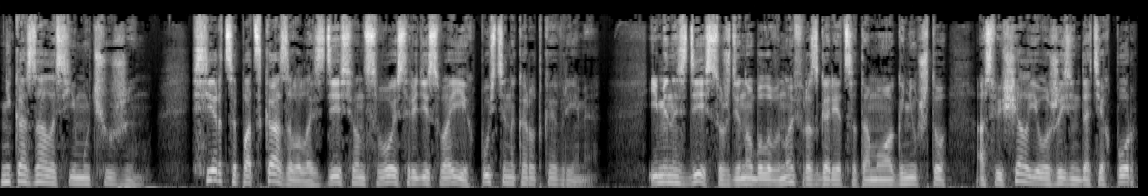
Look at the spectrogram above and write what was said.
не казалась ему чужим. Сердце подсказывало, здесь он свой среди своих, пусть и на короткое время. Именно здесь суждено было вновь разгореться тому огню, что освещал его жизнь до тех пор,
